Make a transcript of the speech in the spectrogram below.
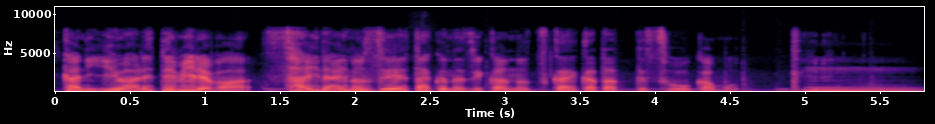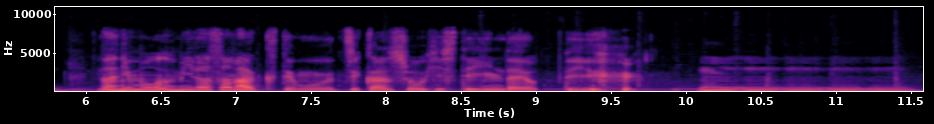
確かに言われてみれば最大の贅沢な時間の使い方ってそうかもうん。何も生み出さなくても時間消費していいんだよっていう。うんうんうんうんうん。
